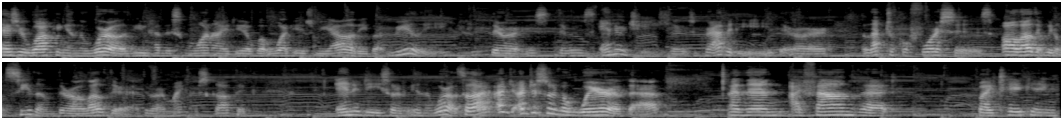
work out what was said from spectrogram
as you're walking in the world, you have this one idea about what is reality, but really, there is there is energy, there's gravity, there are electrical forces, all out there. We don't see them; they're all out there. There are microscopic entities sort of in the world. So I, I'm just sort of aware of that, and then I found that by taking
